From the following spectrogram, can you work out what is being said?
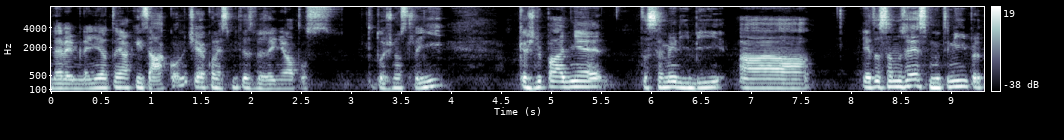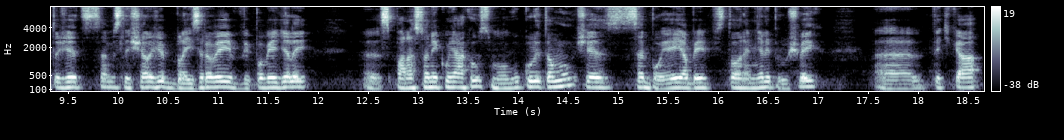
nevím, není na to nějaký zákon, že jako nesmíte zveřejňovat to, totožnost lidí. Každopádně to se mi líbí a je to samozřejmě smutný, protože jsem slyšel, že Blazerovi vypověděli z Panasonicu nějakou smlouvu kvůli tomu, že se bojí, aby z toho neměli průšvih. Eh, teďka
